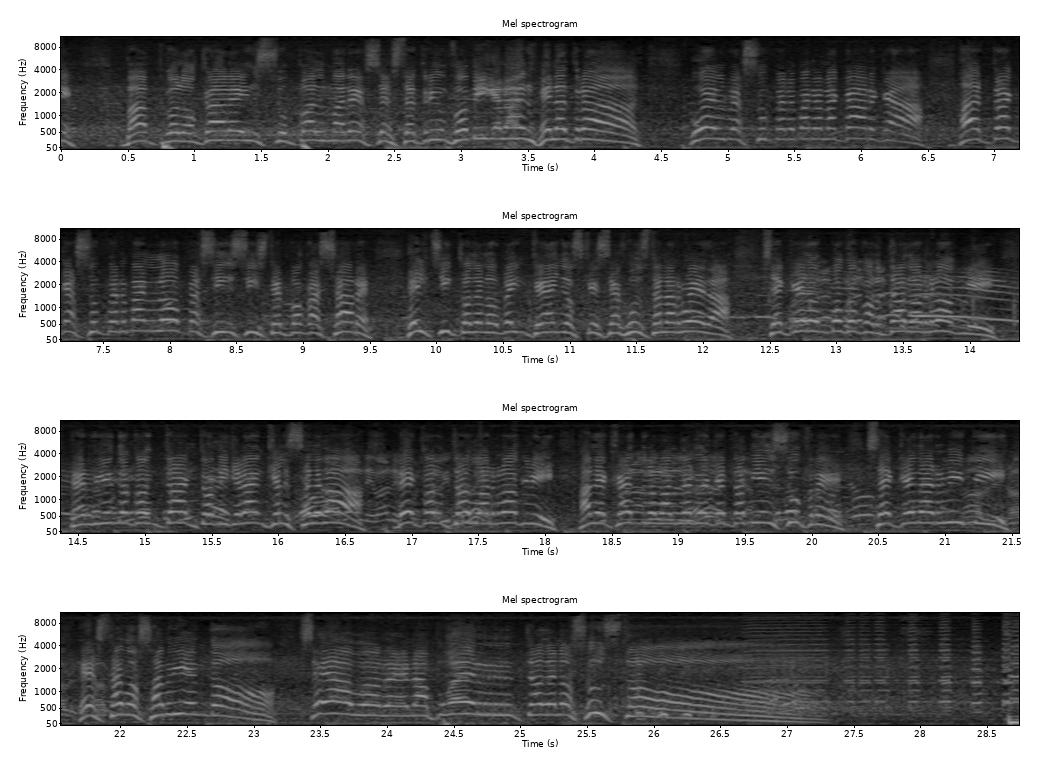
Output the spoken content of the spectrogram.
va a colocar en su palmarés este triunfo. Miguel Ángel atrás. Vuelve Superman a la carga. Ataca Superman López. Insiste Pocasar. El chico de los 20 años que se ajusta a la rueda. Se queda un poco cortado a Rockley. Perdiendo contacto. Miguel Ángel se le va. Ve cortado a Rockley. Alejandro Valverde que también sufre. Se queda Arbiti. Estamos abriendo. Se abre la puerta de los sustos.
